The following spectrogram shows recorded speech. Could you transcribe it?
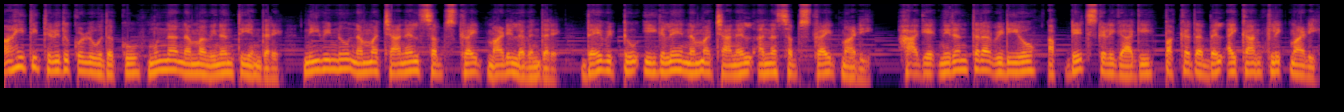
ಮಾಹಿತಿ ತಿಳಿದುಕೊಳ್ಳುವುದಕ್ಕೂ ಮುನ್ನ ನಮ್ಮ ವಿನಂತಿ ಎಂದರೆ, ನೀವಿನ್ನೂ ನಮ್ಮ ಚಾನೆಲ್ ಸಬ್ಸ್ಕ್ರೈಬ್ ಮಾಡಿಲ್ಲವೆಂದರೆ, ದಯವಿಟ್ಟು ಈಗಲೇ ನಮ್ಮ ಚಾನೆಲ್ ಅನ್ನ ಸಬ್ಸ್ಕ್ರೈಬ್ ಮಾಡಿ. ಹಾಗೆ ನಿರಂತರ ವಿಡಿಯೋ ಅಪ್ಡೇಟ್ಸ್ಗಳಿಗಾಗಿ ಪಕ್ಕದ ಬೆಲ್ ಐಕಾನ್ ಕ್ಲಿಕ್ ಮಾಡಿ.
